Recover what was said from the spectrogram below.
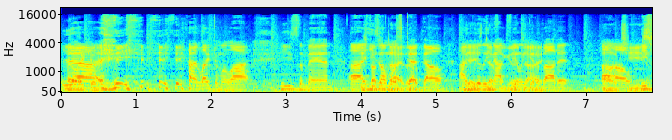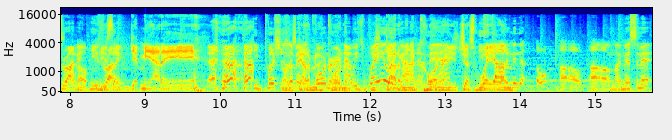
Yeah, I I like him a lot. He's the man. Uh, He's he's, almost dead though. I'm Yeah, really not feeling good about it. Oh, jeez. He's running. Oh, he's, running. like, get me out of here. he pushes Oh, him he's in him in a corner, and now he's He's wailing got him in a corner. man. He's just wailing. He's got him in the. Oh, uh oh, uh oh. Am I missing it?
